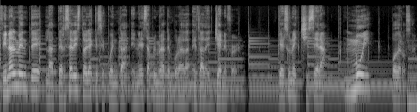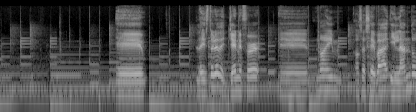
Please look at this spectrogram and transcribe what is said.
Finalmente, la tercera historia que se cuenta en esta primera temporada es la de Jennifer, que es una hechicera muy poderosa. Eh, la historia de Jennifer eh, no hay, o sea, se va hilando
